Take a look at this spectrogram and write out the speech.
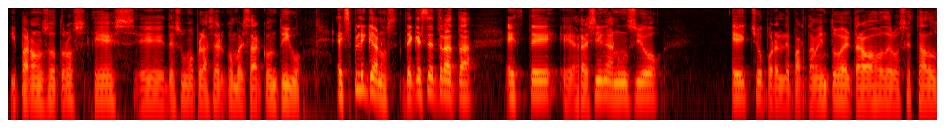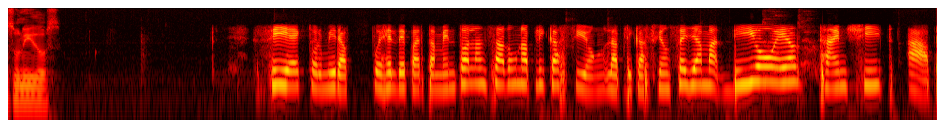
y para nosotros es eh, de sumo placer conversar contigo. Explícanos de qué se trata este recién anuncio hecho por el Departamento del Trabajo de los Estados Unidos. Sí, Héctor, mira, pues el departamento ha lanzado una aplicación. La aplicación se llama DOL Timesheet App.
